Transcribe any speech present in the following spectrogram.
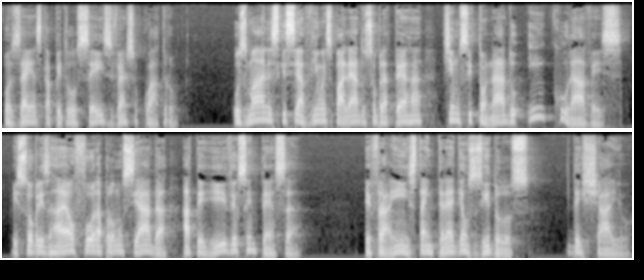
Oséias capítulo 6, verso 4. Os males que se haviam espalhado sobre a terra tinham se tornado incuráveis, e sobre Israel fora pronunciada a terrível sentença: Efraim está entregue aos ídolos, deixai-o.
